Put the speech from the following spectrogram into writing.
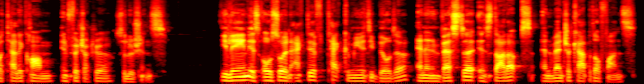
for telecom infrastructure solutions. Elaine is also an active tech community builder and an investor in startups and venture capital funds.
